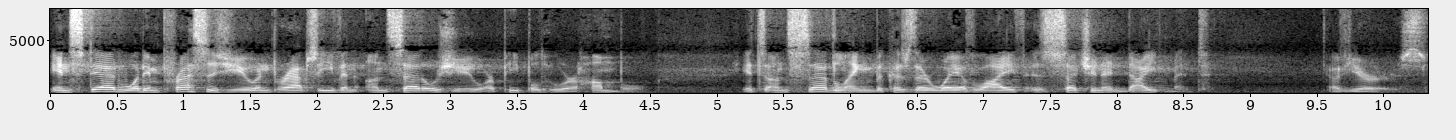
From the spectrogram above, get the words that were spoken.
Instead, what impresses you and perhaps even unsettles you are people who are humble. It's unsettling because their way of life is such an indictment of yours.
